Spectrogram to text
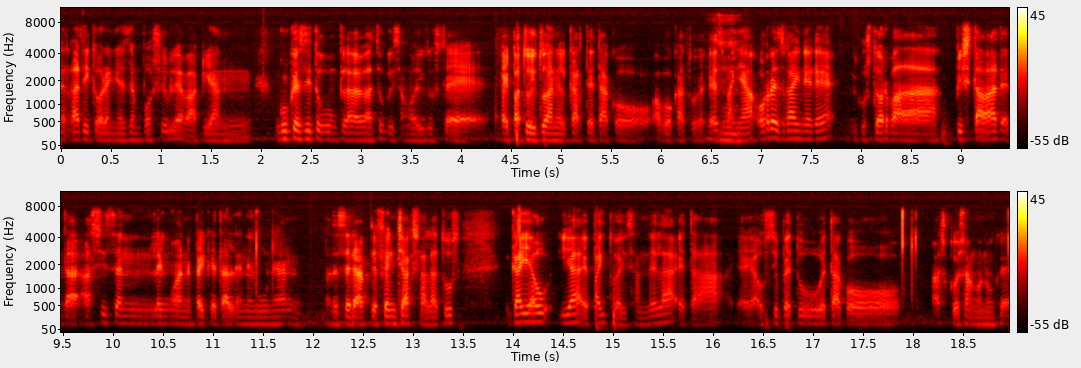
zergatik orain ez den posible, bakian guk ez ditugun klabe batzuk izango dituzte aipatu ditudan elkartetako abokatuek, ez? Mm. Baina horrez gain ere, ikuste hor bada pista bat eta hasi zen lenguan epaiketa lehen egunean, batez ere defentsak salatuz, gai hau ia epaitua izan dela eta e, auzipetuetako asko esango nuke,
